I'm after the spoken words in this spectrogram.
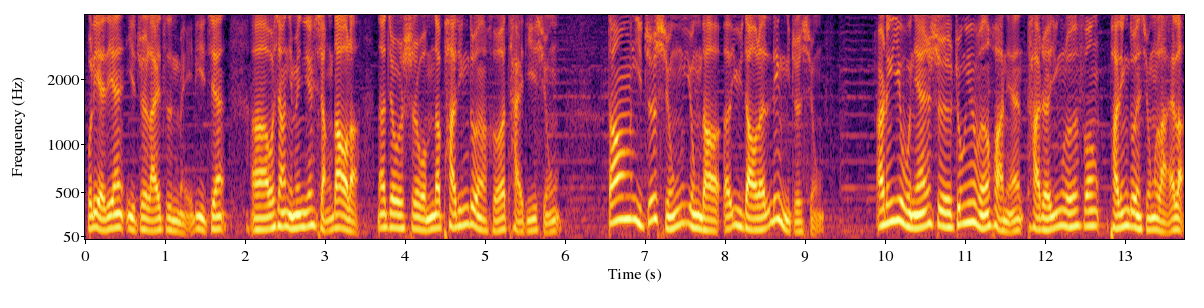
不列颠，一只来自美利坚。呃，我想你们已经想到了，那就是我们的帕丁顿和泰迪熊。当一只熊用到呃遇到了另一只熊。二零一五年是中英文化年，踏着英伦风，帕丁顿熊来了，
